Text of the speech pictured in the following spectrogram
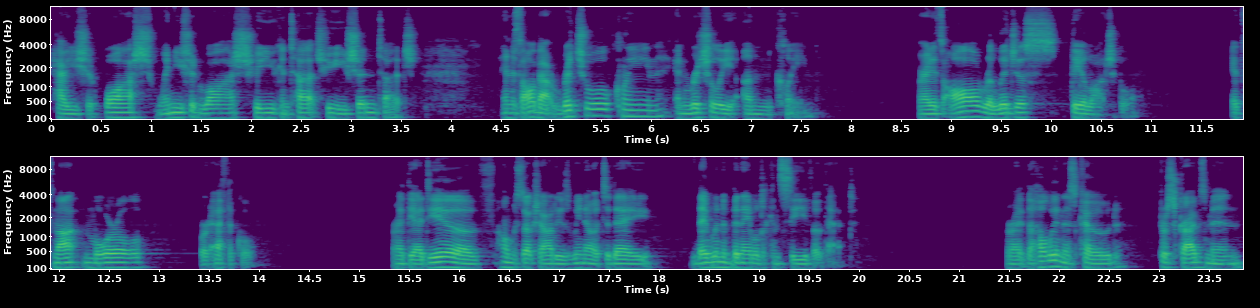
how you should wash, when you should wash, who you can touch, who you shouldn't touch. And it's all about ritual clean and ritually unclean. Right? It's all religious, theological. It's not moral or ethical. Right? The idea of homosexuality as we know it today they wouldn't have been able to conceive of that. Right? The holiness code prescribes men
